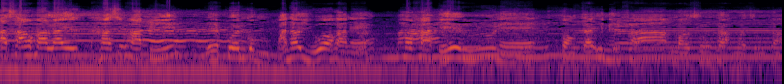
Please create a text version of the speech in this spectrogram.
อาสาวหาไรหาสิบหาปีเดี๋ยวเพื่อนกุมปันเขาอยู่อะค่ะเนี่ยเขาพาเก๋รู้เนี่ยต้องใจอินนึงค่ามาสูงค่ะมาสูงค่ะ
